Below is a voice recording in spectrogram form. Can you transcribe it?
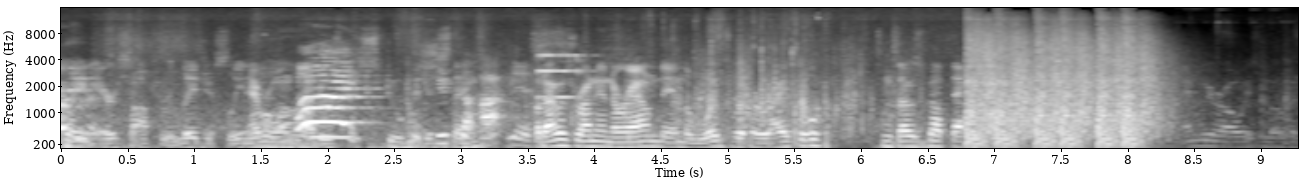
played airsoft religiously, and everyone thought it was the stupidest thing. But I was running around in the woods with a rifle since I was about that. And we were always moving.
